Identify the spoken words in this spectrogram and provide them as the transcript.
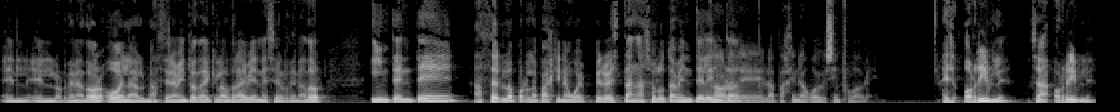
el- el ordenador o el almacenamiento de iCloud Drive en ese ordenador. Intenté hacerlo por la página web, pero es tan absolutamente No, lenta. lo de la página web es infumable. Es horrible, o sea, horrible.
